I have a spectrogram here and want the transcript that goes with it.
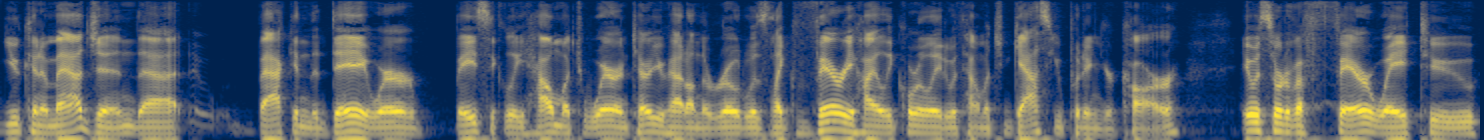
you can imagine that back in the day where basically how much wear and tear you had on the road was like very highly correlated with how much gas you put in your car. It was sort of a fair way to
